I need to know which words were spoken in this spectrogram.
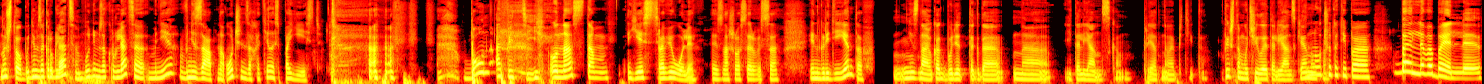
Ну что, будем закругляться? Будем закругляться. Мне внезапно очень захотелось поесть. Бон аппетит! У нас там есть равиоли из нашего сервиса ингредиентов. Не знаю, как будет тогда на итальянском. Приятного аппетита. Ты ж там учила итальянский, а ну Ну, что-то типа «белле белле».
